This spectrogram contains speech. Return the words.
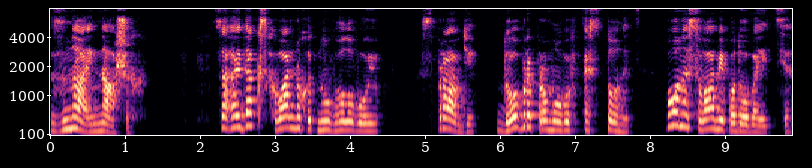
знай наших. Сагайдак схвально хитнув головою. Справді, добре промовив естонець, он з вами подобається.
